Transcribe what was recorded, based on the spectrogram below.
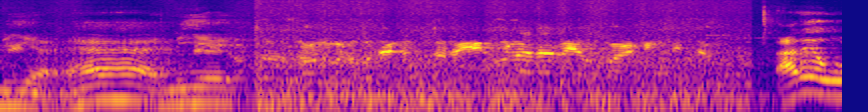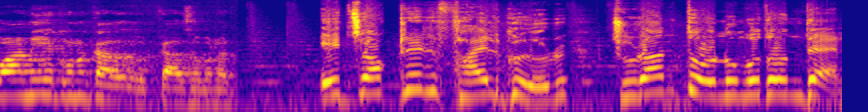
নিয়ে হ্যাঁ হ্যাঁ নিয়ে। আরে ওয়া নিয়ে কোনো কাজ কাজ হবে না। এই চক্রের ফাইলগুলোর চূড়ান্ত অনুমোদন দেন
